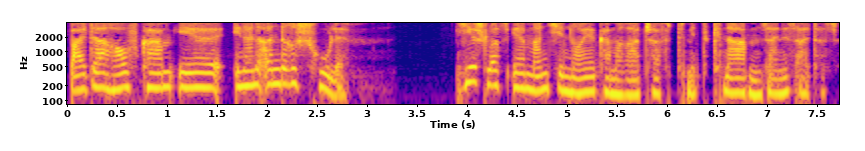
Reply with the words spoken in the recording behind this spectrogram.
Bald darauf kam er in eine andere Schule. Hier schloss er manche neue Kameradschaft mit Knaben seines Alters.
